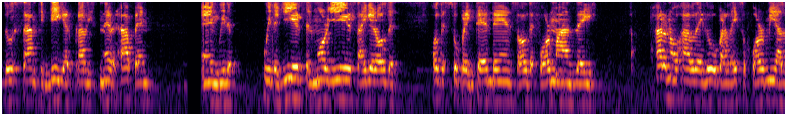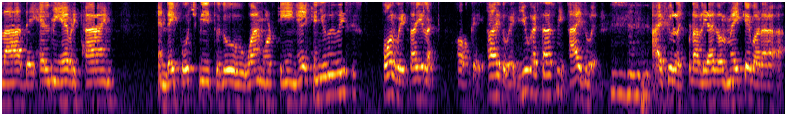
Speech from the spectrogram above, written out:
do something bigger, probably it's never happened. And with the, with the years and more years, I get all the, all the superintendents, all the foremans, they, I don't know how they do, but they support me a lot. They help me every time and they push me to do one more thing. Hey, can you do this? It's always I like, okay, I do it. You guys ask me, I do it. I feel like probably I don't make it, but uh,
